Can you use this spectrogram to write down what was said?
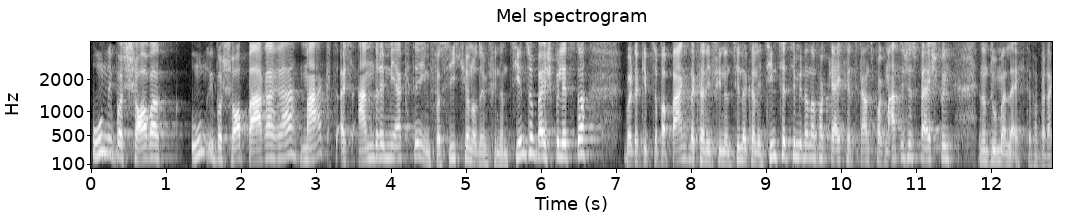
unüberschaubarer unüberschaubarer Markt als andere Märkte, im Versichern oder im Finanzieren zum Beispiel jetzt da, weil da gibt es ein paar Banken, da kann ich finanzieren, da kann ich Zinssätze miteinander vergleichen, jetzt ganz pragmatisches Beispiel, dann tun wir leicht. Aber bei der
